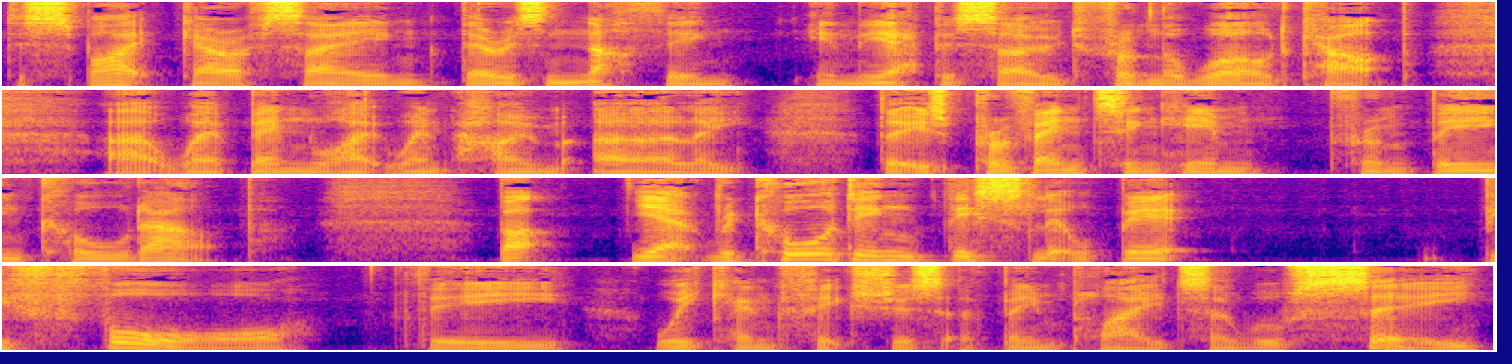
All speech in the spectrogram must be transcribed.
despite Gareth saying there is nothing in the episode from the World Cup uh, where Ben White went home early that is preventing him from being called up. But yeah, recording this little bit before the weekend fixtures have been played. So we'll see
